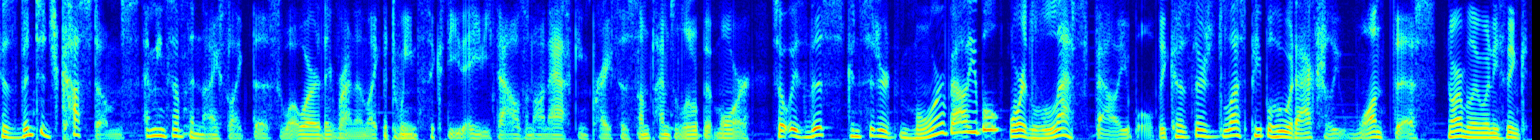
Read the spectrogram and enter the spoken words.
because vintage customs, I mean, something nice like this, what where are they running like between 60 to 80,000 on asking prices, sometimes a little bit more. So is this considered more valuable or less valuable? Because there's less people who would actually want this. Normally when you think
